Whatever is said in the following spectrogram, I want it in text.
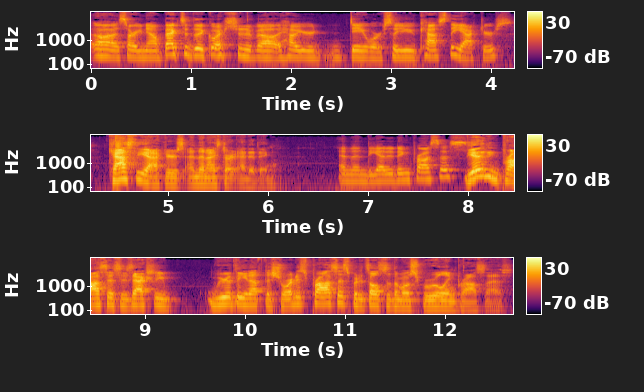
uh, sorry. Now back to the question about how your day works. So you cast the actors, Cast the actors and then I start editing. and then the editing process. The editing process is actually weirdly enough the shortest process, but it's also the most grueling process.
